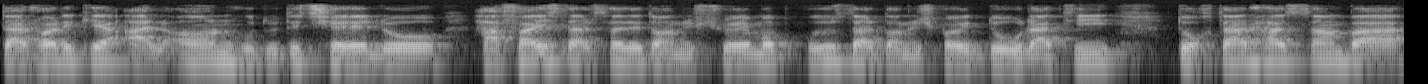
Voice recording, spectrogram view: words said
در حالی که الان حدود 47 درصد دانشجوی ما خصوص در دانشگاه دولتی دختر هستن و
